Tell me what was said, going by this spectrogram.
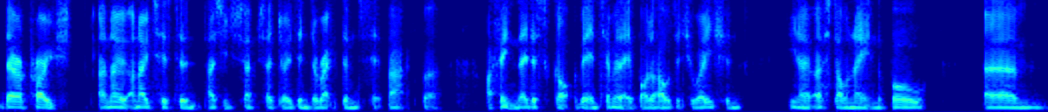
their approach, I know, I know didn't, as you said, Joe didn't direct them to sit back, but I think they just got a bit intimidated by the whole situation. You know, us dominating the ball, um,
